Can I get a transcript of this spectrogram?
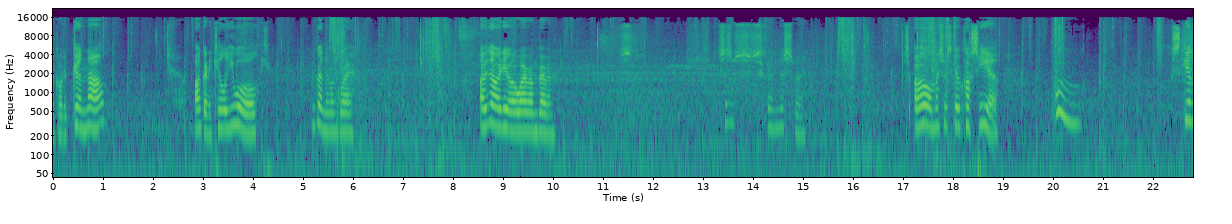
I got a gun now. I'm gonna kill you all. I'm going the wrong way. I have no idea where I'm going. Just going this way. So, oh, am I supposed to go across here? Woo! Skillage!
